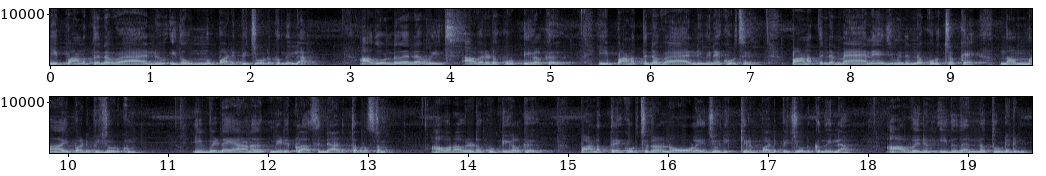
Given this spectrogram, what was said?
ഈ പണത്തിന്റെ വാല്യൂ ഇതൊന്നും പഠിപ്പിച്ചു കൊടുക്കുന്നില്ല. അതുകൊണ്ട് തന്നെ റിച്ച് അവരുടെ കുട്ടികൾക്ക് ഈ പണത്തിന്റെ വാല്യൂവിനെ കുറിച്ച് പണത്തിന്റെ മാനേജ്മെന്റിനെ കുറിച്ചൊക്കെ നന്നായി പഠിപ്പിച്ചു കൊടുക്കും. ഇവിടെയാണ് മിഡിൽ ക്ലാസ്സിന്റെ അടുത്ത പ്രശ്നം. അവർ അവരുടെ കുട്ടികൾക്ക് പണത്തെക്കുറിച്ചുള്ള നോളേജ് ഒരിക്കലും പഠിപ്പിച്ചു കൊടുക്കുന്നില്ല. അവരും ഇത് തന്നെ തുടരും.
